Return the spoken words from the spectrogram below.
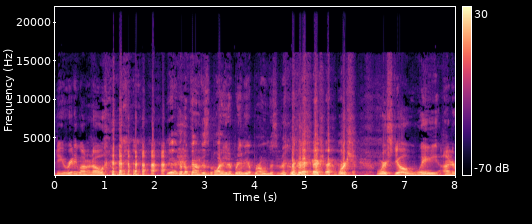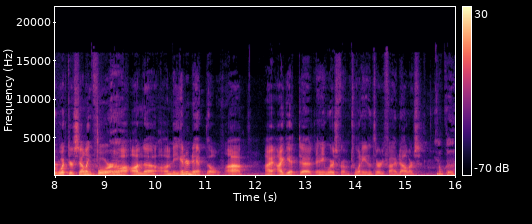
Do you really want to know? Yeah, because I'm kind of disappointed you didn't bring me a broom, Mister. We're, we're still way under what they're selling for uh, on the on the internet, though. Uh, I, I get uh, anywhere from twenty to thirty five dollars. okay,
